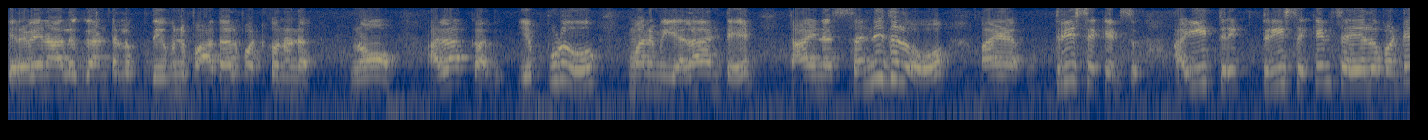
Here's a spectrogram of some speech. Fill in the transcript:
ఇరవై నాలుగు గంటలు దేవుని పాదాలు పట్టుకొని ఉండ నో. అలా కాదు. ఎప్పుడు మనం ఎలా అంటే ఆయన సన్నిధిలో ఆయన three seconds I three three seconds అయ్యేలోపు అంటే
